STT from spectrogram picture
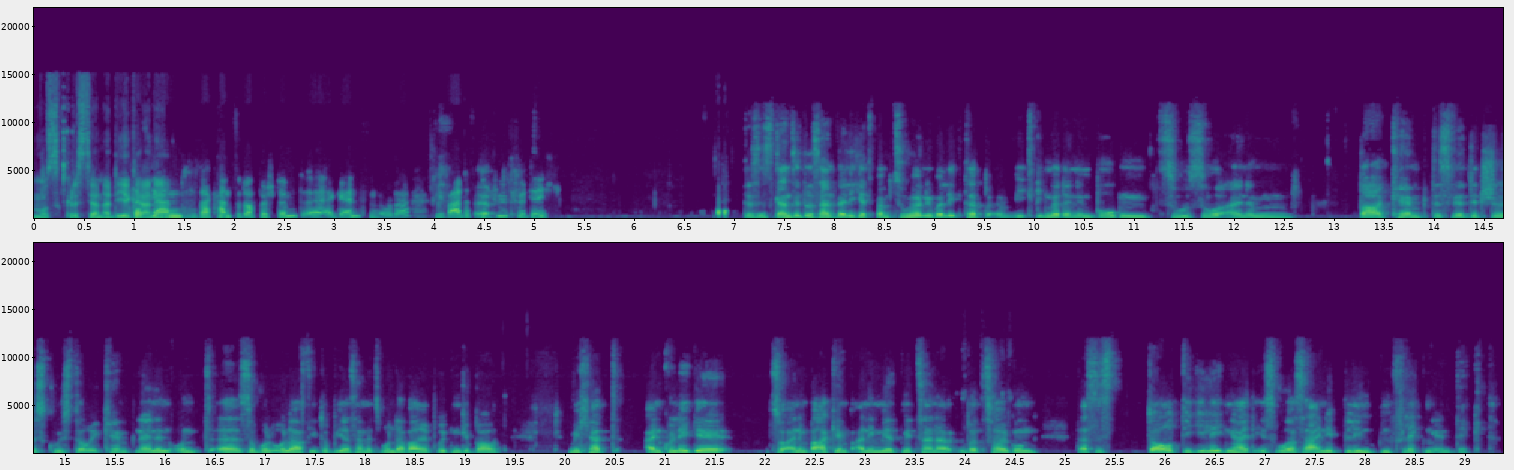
muss. Christian, Adir Christian, gerne. Christian, da kannst du doch bestimmt äh, ergänzen, oder? Wie war das äh, Gefühl äh, für dich? Das ist ganz interessant, weil ich jetzt beim Zuhören überlegt habe, wie kriegen wir denn den Bogen zu so einem Barcamp, das wir Digital School Story Camp nennen. Und äh, sowohl Olaf wie Tobias haben jetzt wunderbare Brücken gebaut. Mich hat ein Kollege zu einem Barcamp animiert mit seiner Überzeugung, dass es dort die Gelegenheit ist, wo er seine blinden Flecken entdeckt.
